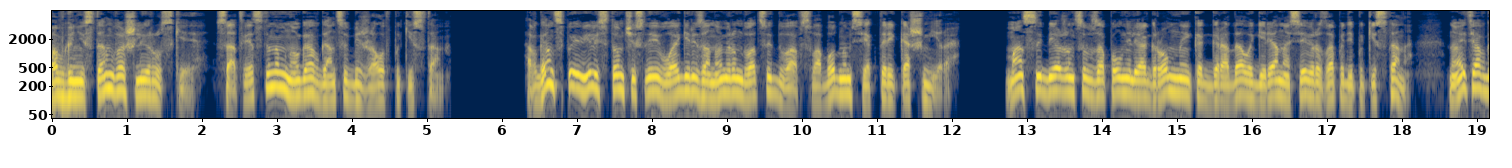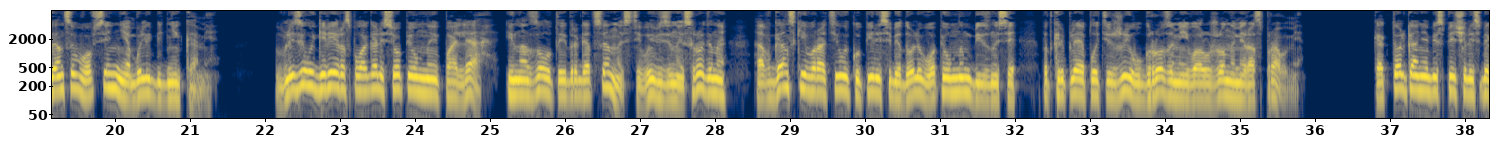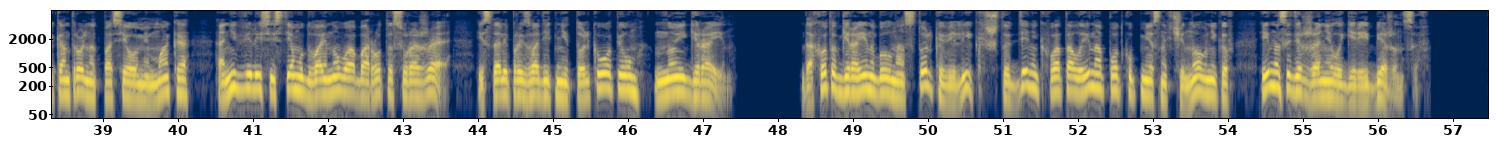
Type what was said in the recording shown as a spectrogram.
В Афганистан вошли русские. Соответственно, много афганцев бежало в Пакистан. Афганцы появились в том числе и в лагере за номером 22 в свободном секторе Кашмира. Массы беженцев заполнили огромные, как города, лагеря на северо-западе Пакистана, но эти афганцы вовсе не были бедняками. Вблизи лагерей располагались опиумные поля, и на золото и драгоценности, вывезенные с родины, афганские воротилы купили себе долю в опиумном бизнесе, подкрепляя платежи угрозами и вооруженными расправами. Как только они обеспечили себе контроль над посевами мака, они ввели систему двойного оборота с урожая и стали производить не только опиум, но и героин. Доход от героина был настолько велик, что денег хватало и на подкуп местных чиновников, и на содержание лагерей беженцев.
